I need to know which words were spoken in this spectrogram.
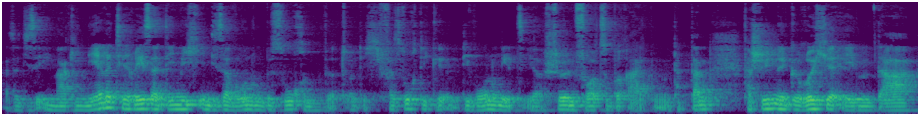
also diese imaginäre Theresa, die mich in dieser Wohnung besuchen wird. Und ich versuche die, die Wohnung jetzt ihr schön vorzubereiten und habe dann verschiedene Gerüche eben da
